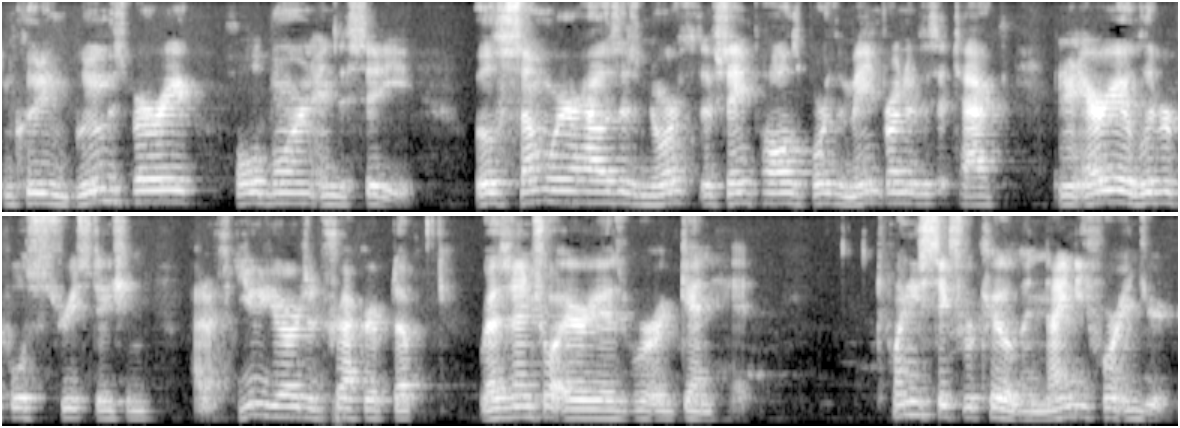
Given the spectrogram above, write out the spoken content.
including Bloomsbury, Holborn, and the city, while some warehouses north of St. Paul's bore the main brunt of this attack, and an area of Liverpool Street Station had a few yards of track ripped up, residential areas were again hit. 26 were killed and 94 injured,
